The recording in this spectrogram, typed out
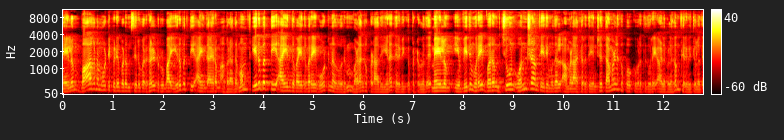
மேலும் வாகனம் ஓட்டி பிடிபடும் சிறுவர்கள் ரூபாய் இருபத்தி ஐந்தாயிரம் அபராதமும் இருபத்தி ஐந்து வயது வரை ஓட்டுநர் உரிமம் வழங்கப்படாது என தெரிவிக்கப்பட்டுள்ளது. மேலும் இவ்விதிமுறை வரும் ஜூன் ஒன்றாம் தேதி முதல் அமலாகிறது என்று தமிழக போக்குவரத்து துறை அலுவலகம் தெரிவித்துள்ளது.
